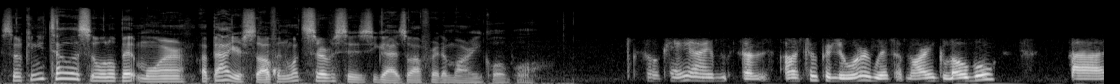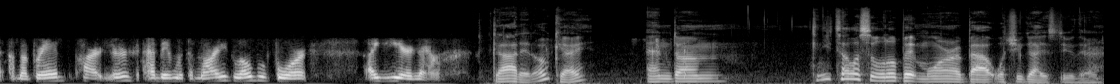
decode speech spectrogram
So, can you tell us a little bit more about yourself and what services you guys offer at Amare Global? Okay, I'm an entrepreneur with Amare Global. Uh, I'm a brand partner. I've been with Amare Global for a year now. Got it. Okay. And um, can you tell us a little bit more about what you guys do there?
